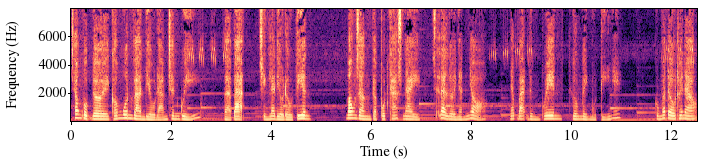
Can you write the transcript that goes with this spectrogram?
Trong cuộc đời có muôn vàn điều đáng trân quý và bạn chính là điều đầu tiên. Mong rằng tập podcast này sẽ là lời nhắn nhỏ nhắc bạn đừng quên thương mình một tí nhé. Cùng bắt đầu thôi nào.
